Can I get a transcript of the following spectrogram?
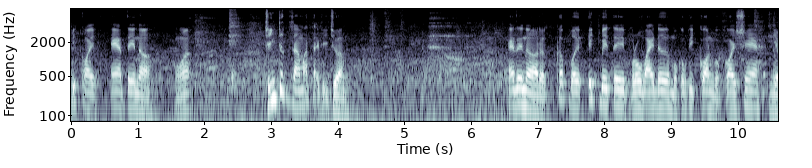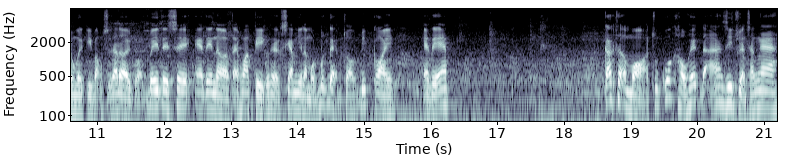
Bitcoin ETN đúng không? chính thức ra mắt tại thị trường. ETN được cấp với XBT Provider, một công ty con của CoinShare. Nhiều người kỳ vọng sự ra đời của BTC ETN tại Hoa Kỳ có thể được xem như là một bước đệm cho Bitcoin ETF các thợ mỏ Trung Quốc hầu hết đã di chuyển sang Nga,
